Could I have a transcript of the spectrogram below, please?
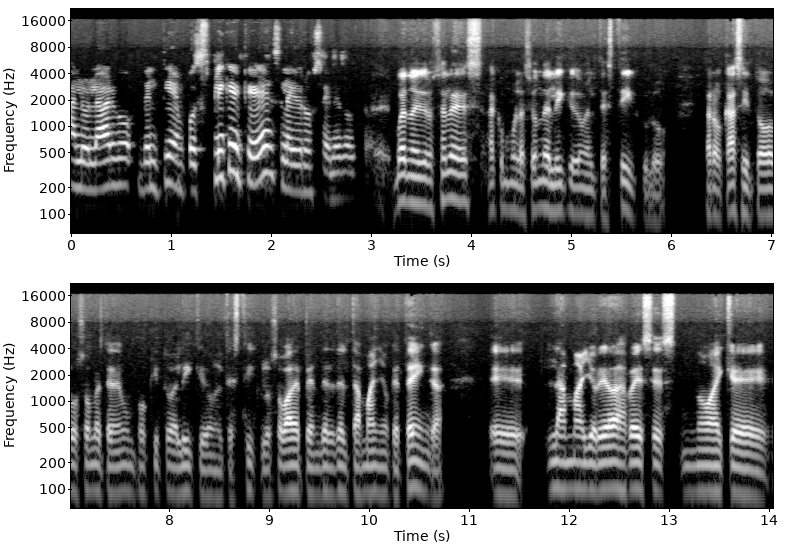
a lo largo del tiempo? Explique qué es la hidrocele, doctor. Eh, bueno, hidrocele es acumulación de líquido en el testículo, pero casi todos los hombres tenemos un poquito de líquido en el testículo. Eso va a depender del tamaño que tenga. Eh, la mayoría de las veces no hay que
